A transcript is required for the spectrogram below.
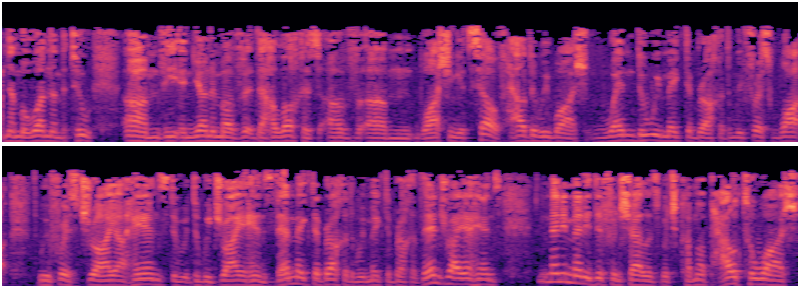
Number one, number two, um, the inyanim of the halachas of um, washing itself. How do we wash? When do we make the bracha? Do we first wa- Do we first dry our hands? Do we, do we dry our hands then make the bracha? Do we make the bracha then dry our hands? Many, many different shalas which come up. How to wash?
